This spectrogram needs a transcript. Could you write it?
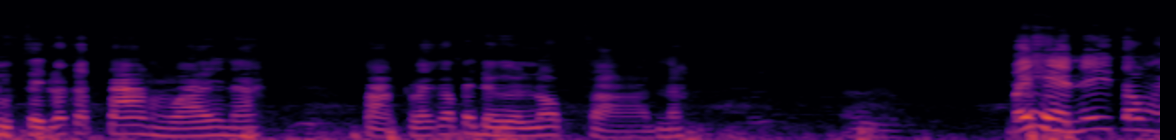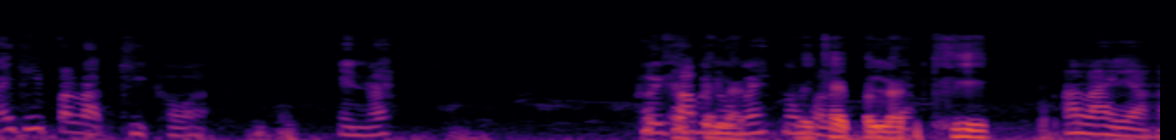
จุดเสร็จแล้วก็ตั้งไว้นะปักแล้วก็ไปเดินรอบศาลนะเออไปเห็นไอ้ตรงไอ้ที่ประหลัดขิกเขาอะเห็นไหม เคยเข้าไปดูไหมตรงไม่ใช่ประหลัดขิกขีกอะอะไรอะ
